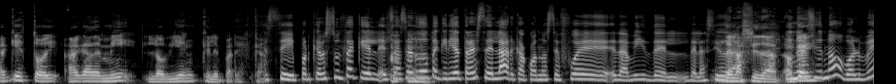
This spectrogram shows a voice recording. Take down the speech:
aquí estoy, haga de mí lo bien que le parezca. Sí, porque resulta que el, el sacerdote quería traerse el arca cuando se fue David del- de, la ciudad. De la ciudad, Y no ok. dice, no, volvé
